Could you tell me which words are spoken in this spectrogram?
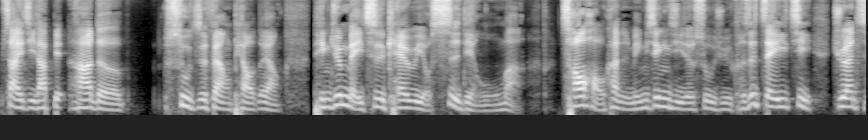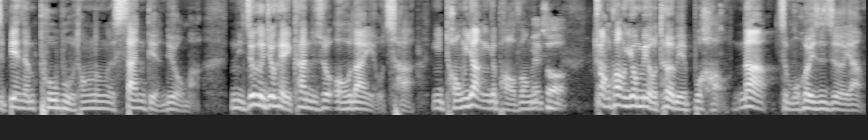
赛季他变他的数字非常漂亮，平均每次 carry 有四点五码。超好看的明星级的数据，可是这一季居然只变成普普通通的三点六嘛？你这个就可以看得出 O-line 有差。你同样一个跑风，没错，状况又没有特别不好，那怎么会是这样？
